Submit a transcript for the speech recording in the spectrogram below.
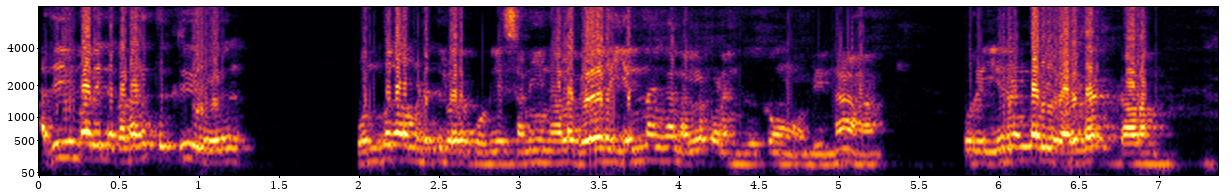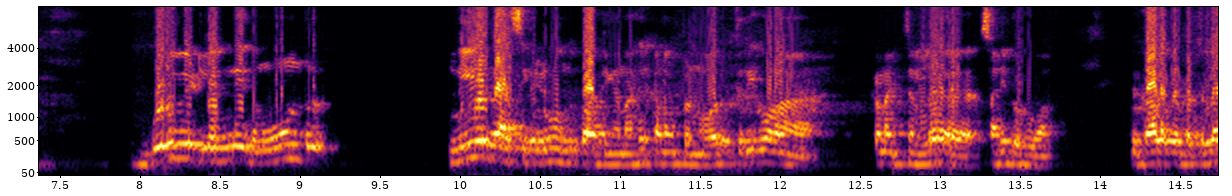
அதே மாதிரி இந்த கடகத்துக்கு ஒன்பதாம் இடத்தில் வரக்கூடிய சனியினால வேற என்னங்க நல்ல பலன் இருக்கும் அப்படின்னா ஒரு இரண்டரை வருட காலம். குரு வீட்டுல இருந்து இந்த மூன்று நீர் ராசிகளும் வந்து பாத்தீங்கன்னா கனெக்ட் பண்ணுவார். திரிகோண கனெக்ஷன்ல சனி பகவான். இந்த காலகட்டத்துல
